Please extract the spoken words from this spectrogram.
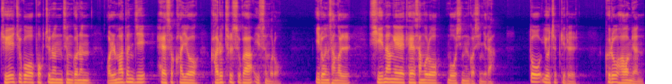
죄 주고 복 주는 증거는 얼마든지 해석하여 가르칠 수가 있으므로 이론상을 신앙의 대상으로 모신 것이니라. 또 여쭙기를 그러하오면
